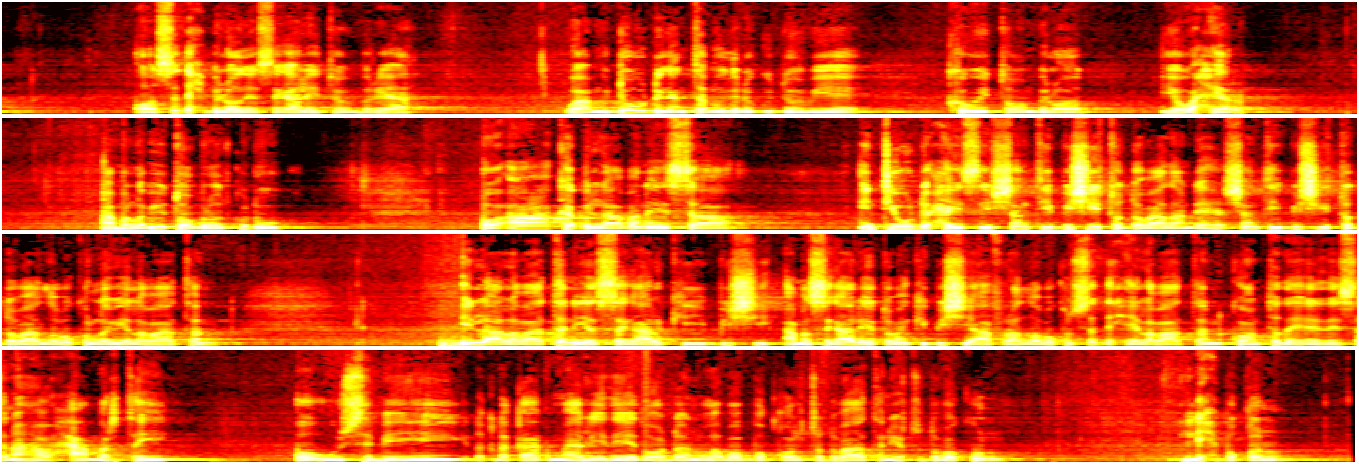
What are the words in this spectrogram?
oo saddex bilood iyo sagaal iyo toban beri ah waa muddo u dhiganta mudana guddoomiye kow iyo toban bilood iyo wax yar ama labiyo toban bilood ku dhow oo ah ka bilaabanaysa intii u dhexaysay shantii bishii toddobaad aan dhehe shantii bishii toddobaad ilaa labaatan iyo sagaalkii bishii ama sagaal iyo tobankii bishii afraad koontada eedeysanaha waxaa martay oo uu sameeyey dhaqdhaqaaq maaliyadeed oo dhan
